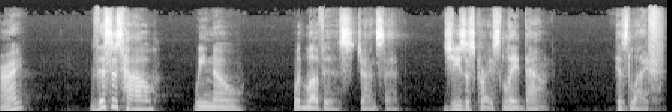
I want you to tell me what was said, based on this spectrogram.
All right? This is how we know what love is, John said. Jesus Christ laid down his life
